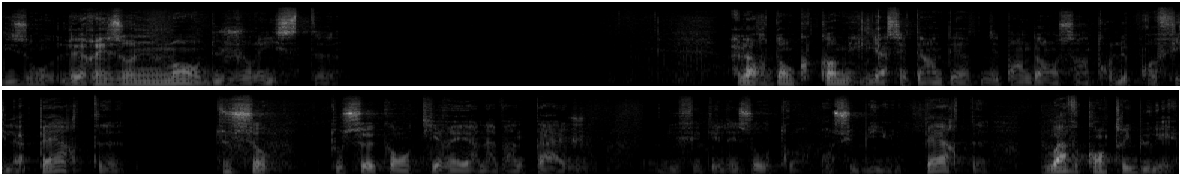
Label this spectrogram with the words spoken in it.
disons, le raisonnement du juriste. Alors donc, comme il y a cette interdépendance entre le profit et la perte, tous ceux, tous ceux qui ont tiré un avantage du fait que les autres ont subi une perte doivent contribuer.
